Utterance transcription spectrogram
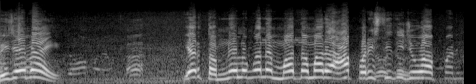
વિજયભાઈ યાર તમને લોકોને મત અમારે આ પરિસ્થિતિ જોવા આપવાની.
